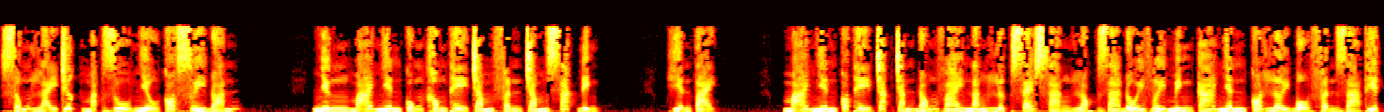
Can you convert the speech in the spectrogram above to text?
sống lại trước mặc dù nhiều có suy đoán, nhưng mã nhiên cũng không thể trăm phần trăm xác định. hiện tại, mã nhiên có thể chắc chắn đóng vai năng lực sẽ sàng lọc ra đối với mình cá nhân có lợi bộ phận giả thiết.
